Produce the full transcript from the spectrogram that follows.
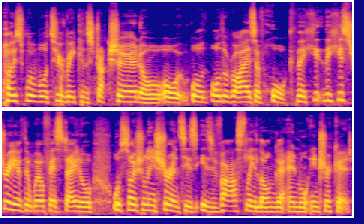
post World War II reconstruction or, or, or, or, the rise of Hawke. The, the history of the welfare state or, or social insurance is, is vastly longer and more intricate.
